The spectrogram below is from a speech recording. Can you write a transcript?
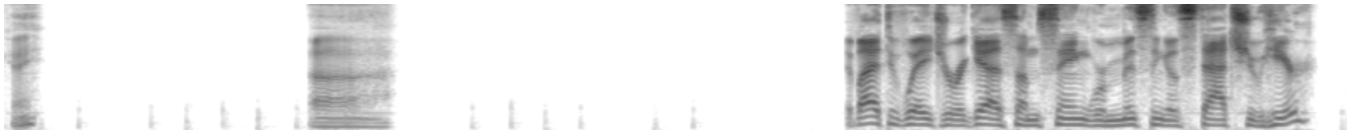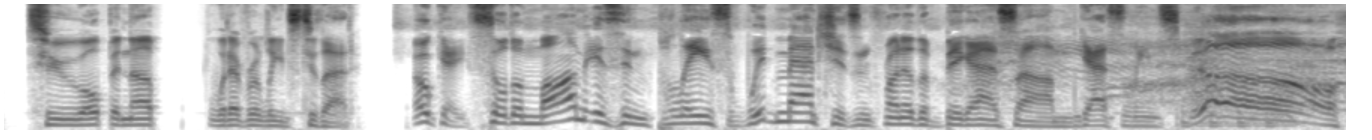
Okay. Uh... If I had to wager a guess, I'm saying we're missing a statue here to open up whatever leads to that. Okay, so the mom is in place with matches in front of the big ass um gasoline spill. Oh!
